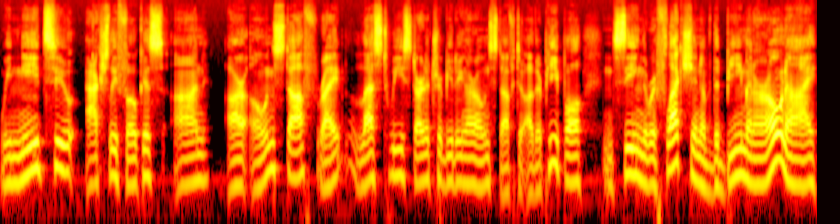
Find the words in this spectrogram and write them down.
We need to actually focus on our own stuff, right? Lest we start attributing our own stuff to other people and seeing the reflection of the beam in our own eye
